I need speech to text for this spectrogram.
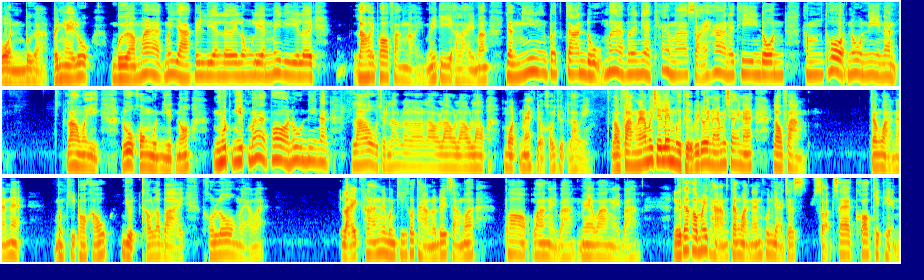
บ่นเบื่อเป็นไงลูก เบื่อมากไม่อยากไปเรียนเลย โรงเรียนไม่ดีเลย เล่าให้พ่อฟังหน่อยไม่ดีอะไรบ้าง อย่างนี้ประจานดุมากเลยเนี่ย แค่มาสาย 5 นาทีโดนทำโทษนู่นนี่นั่น เล่ามาอีก ลูกคงหงุดหงิดเนาะหงุดหงิดมากพ่อนู่นนี่นั่นเล่าจนเล่าเล่าเล่าเล่าเล่าเล่าหมดแม็กเดี๋ยวเขาหยุดเล่าเอง เราฟังนะไม่ใช่เล่นมือถือไปด้วยนะไม่ใช่นะ เราฟัง จังหวะนั้นเนะ่ยบางทีพอเขาหยุดเขาระบายเขาโล่งแล้วอะหลายครั้งเนี่ยบางทีเขาถามเราด้วยซ้ำว่า พ่อว่าไงบ้าง แม่ว่าไงบ้าง หรือถ้าเขาไม่ถามจังหวะนั้นคุณอยากจะสอดแทรกข้อคิดเห็น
